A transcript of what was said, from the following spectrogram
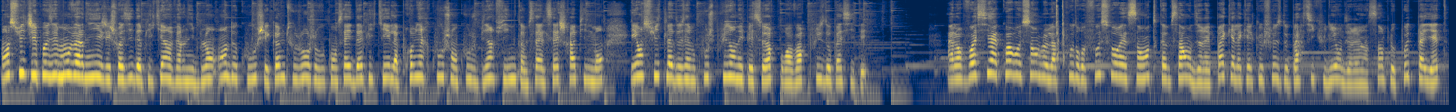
Ensuite, j'ai posé mon vernis et j'ai choisi d'appliquer un vernis blanc en deux couches et comme toujours, je vous conseille d'appliquer la première couche en couche bien fine, comme ça elle sèche rapidement, et ensuite la deuxième couche plus en épaisseur pour avoir plus d'opacité. Alors voici à quoi ressemble la poudre phosphorescente, comme ça on dirait pas qu'elle a quelque chose de particulier, on dirait un simple pot de paillettes,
